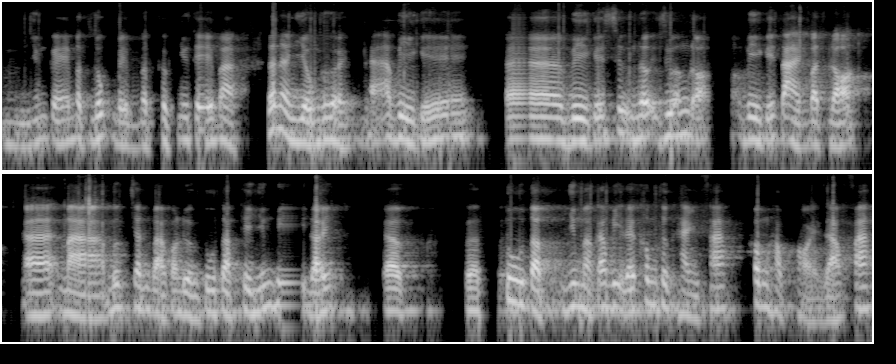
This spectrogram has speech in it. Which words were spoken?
những cái vật dụng về vật thực như thế và rất là nhiều người đã vì cái uh, vì cái sự lợi dưỡng đó vì cái tài vật đó uh, mà bước chân vào con đường tu tập. Thì những vị đấy uh, tu tập nhưng mà các vị đấy không thực hành pháp không học hỏi giáo pháp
